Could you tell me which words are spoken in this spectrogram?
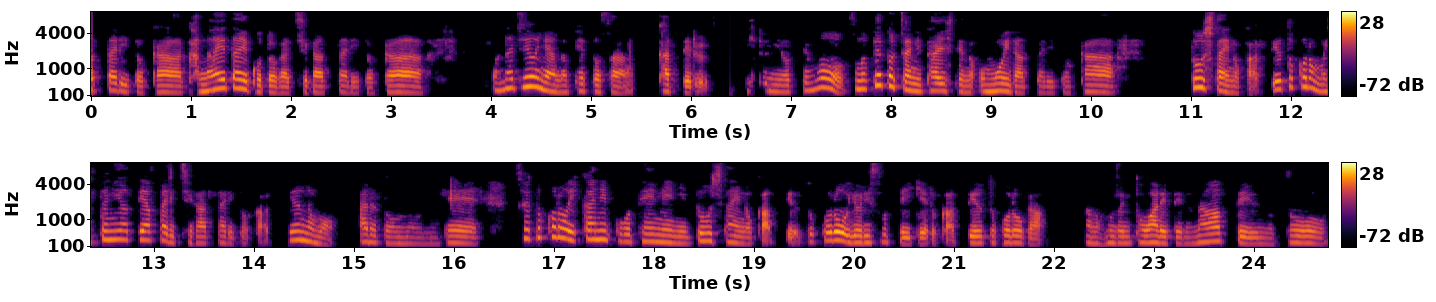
ったりとか、叶えたいことが違ったりとか、同じようにあのペットさん飼ってる人によっても、そのペットちゃんに対しての思いだったりとか、どうしたいのかっていうところも人によってやっぱり違ったりとかっていうのもあると思うので、そういうところをいかにこう丁寧にどうしたいのかっていうところを寄り添っていけるかっていうところが、あの、本当に問われてるなっていうのと、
